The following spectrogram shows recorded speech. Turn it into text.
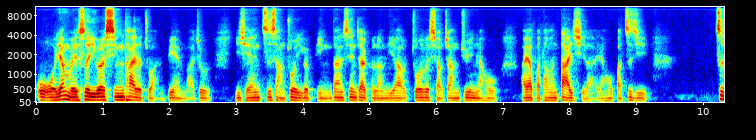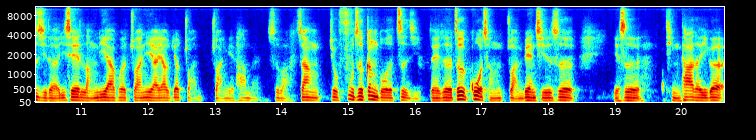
我我认为是一个心态的转变吧。就以前只想做一个兵，但现在可能你要做一个小将军，然后还要把他们带起来，然后把自己自己的一些能力啊或者专业啊要要转转给他们，是吧？这样就复制更多的自己。对，这这个过程转变其实是也是挺大的一个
